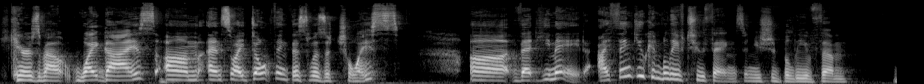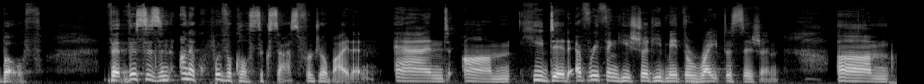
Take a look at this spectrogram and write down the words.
He cares about white guys, um, and so I don't think this was a choice uh, that he made. I think you can believe two things, and you should believe them both. that this is an unequivocal success for Joe Biden. And um, he did everything he should. He made the right decision. Um,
